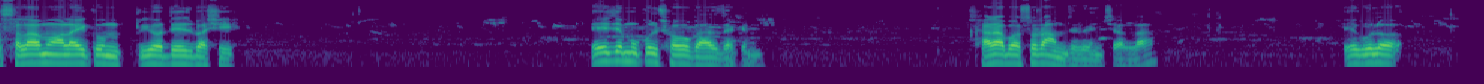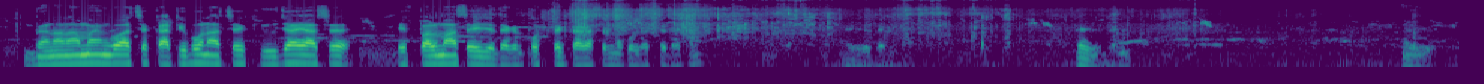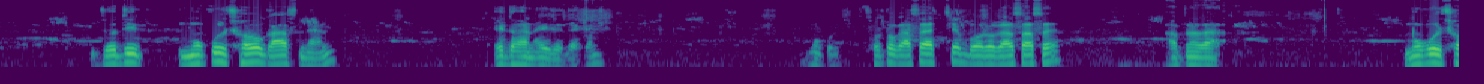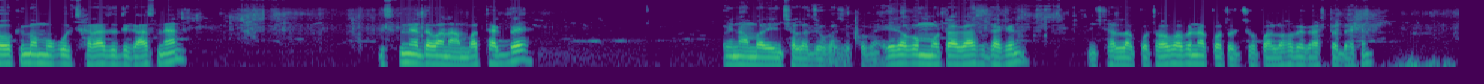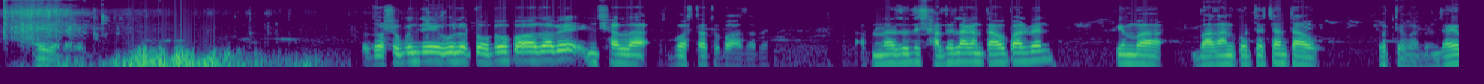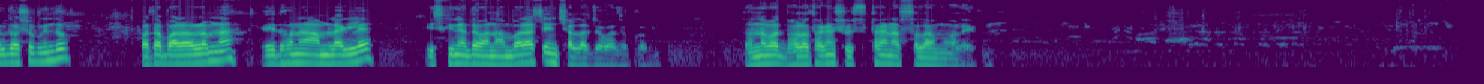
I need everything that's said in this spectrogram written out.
আসসালামু আলাইকুম, প্রিয় দেশবাসী। এই যে মুকুল সহ গাছ দেখেন, সারা বছর আম দেবে ইনশাল্লাহ এগুলো ব্যানানা ম্যাঙ্গো আছে, কাটিবন আছে, কিউজাই আছে এসপালমা আছে এই যে দেখেন, প্রত্যেকটা গাছে মুকুল আছে দেখেন। এই যে দেখেন, এই যে দেখেন এই যে। যদি মুকুল সহ গাছ নেন, এই ধরেন এই যে দেখেন, মুকুল। ছোট গাছ আছে, বড় গাছ আছে, আপনারা মুকুল সহ কিংবা মুকুল ছাড়া যদি গাছ নেন, স্ক্রিনে দেওয়া নাম্বার থাকবে, ওই নাম্বারে ইনশাল্লাহ যোগাযোগ করবেন। এরকম মোটা গাছ দেখেন, ইনশাল্লাহ কোথাও পাবে না, কত ঝোপালো হবে গাছটা দেখেন। এই দেখেন। দর্শক বিন্দু এগুলো টবেও পাওয়া যাবে, ইনশাল্লাহ বস্তাতেও পাওয়া যাবে। আপনারা যদি সাথে লাগান তাও পারবেন, কিংবা বাগান করতে চান তাও করতে পারবেন। যাই হোক দর্শক বিন্দু কথা বাড়ালাম না, এই ধরনের আম লাগলে স্ক্রিনে দেওয়া নাম্বার আছে, ইনশাল্লাহ যোগাযোগ করবেন। ধন্যবাদ, ভালো থাকেন, সুস্থ থাকেন, আসসালামু আলাইকুম।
